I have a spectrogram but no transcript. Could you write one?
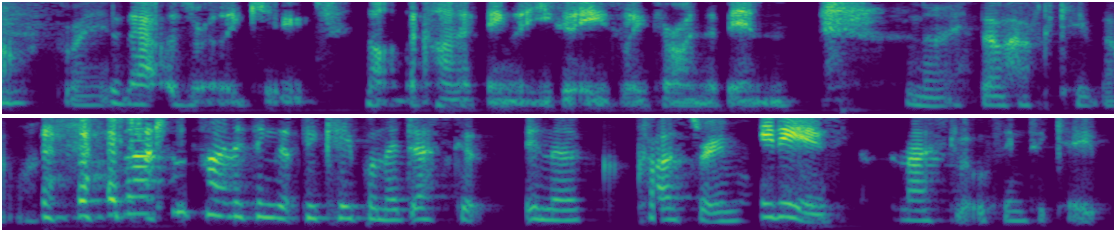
Oh, sweet. So that was really cute. Not the kind of thing that you could easily throw in the bin. No, they'll have to keep that one. That's the kind of thing that you keep on their desk at, in a classroom. it is, It's a nice little thing to keep.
